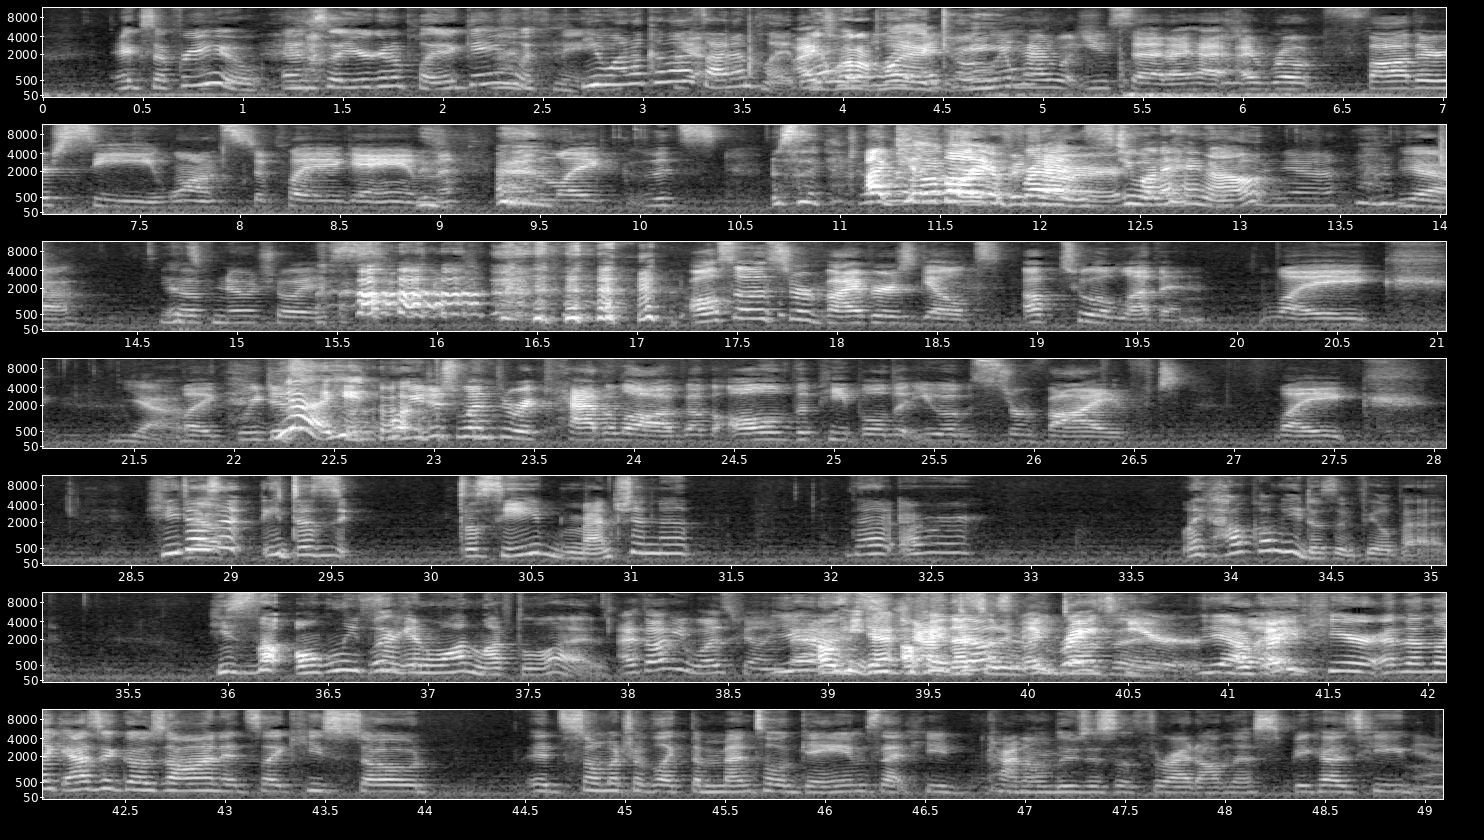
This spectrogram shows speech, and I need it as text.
Except for you, and so you're gonna play a game with me. You want to come Yeah. outside and play? I this? wanna totally, play a I totally had what you said. I had I wrote Father C wants to play a game, and like it's It's like, I killed all your bizarre. friends. Do you want to hang out? yeah. yeah. You have no choice. Also, survivor's guilt up to eleven. Like, Yeah. like we just Yeah, he- we just went through a catalog of all of the people that you have survived. Like, he doesn't. He does. Does he mention it that ever? Like, how come he doesn't feel bad? He's the only Like- friggin' one left alive. I thought he was feeling Yeah. bad. Oh, he did? does- Okay, that's what I does mean. Like, right doesn't. here. Yeah, Like- right here. And then like as it goes on, it's like he's so it's so much of like the mental games that he kind of mm-hmm. loses the thread on this because he Yeah.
